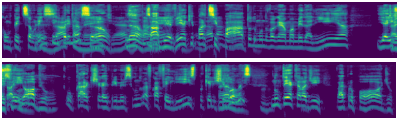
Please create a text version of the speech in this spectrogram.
competição, nem tem Exatamente, premiação. é, Não, Sabe? Vem aqui participar, exatamente. todo mundo vai ganhar uma medalhinha. E é É isso, isso aí, aí. óbvio. O cara que chegar em primeiro e segundo vai ficar feliz porque ele É, chegou, mas lógico. Uhum. não tem aquela de vai pro pódio,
